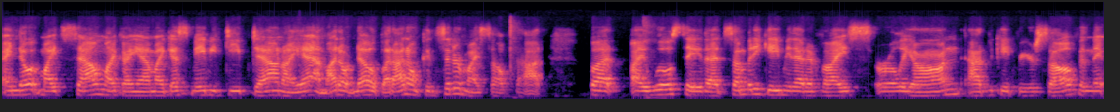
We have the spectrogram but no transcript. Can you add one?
I know it might sound like I am. I guess maybe deep down I am. I don't know, but I don't consider myself that. But I will say that somebody gave me that advice early on: advocate for yourself. And they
